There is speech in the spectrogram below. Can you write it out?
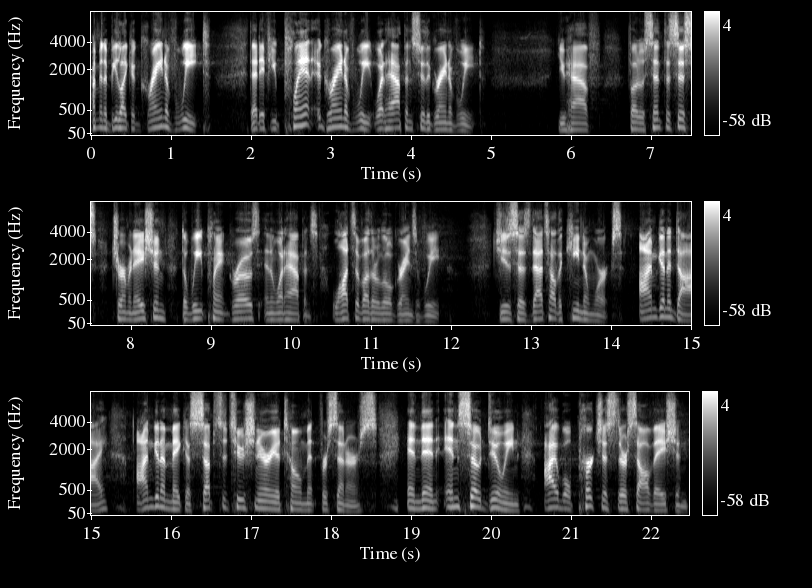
I'm going to be like a grain of wheat that if you plant a grain of wheat, what happens to the grain of wheat? You have photosynthesis, germination, the wheat plant grows, and then what happens? Lots of other little grains of wheat. Jesus says that's how the kingdom works. I'm going to die. I'm going to make a substitutionary atonement for sinners. And then in so doing, I will purchase their salvation.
